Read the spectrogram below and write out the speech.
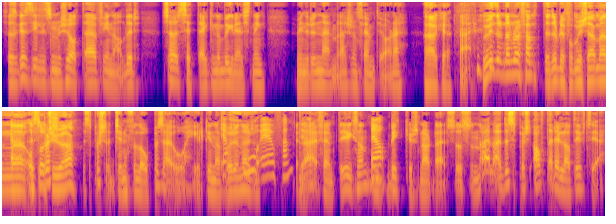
Så jeg skal si liksom 28 er fin alder. Så setter jeg ikke noen begrensning. Mindre du nærmer deg sånn 50-årene. Ja, ok. Nei. Med mindre nærmere 50, det blir for mye, men eh, spørs- 28 spørs Jennifer Lopez er jo helt ja, hun, hun sånn- er jo 50. Hun er 50, ikke sant? Ja. Bikker snart der. Så, så nei, nei, det spørs. Alt er relativt, sier jeg.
